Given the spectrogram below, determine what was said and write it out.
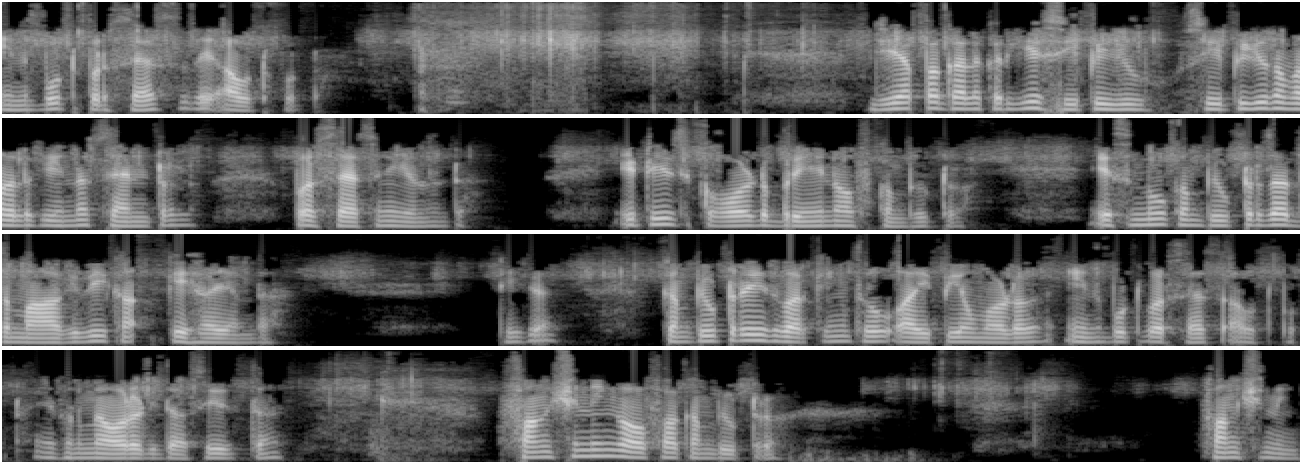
input process ਤੇ ਆਊਟਪੁੱਟ ਜੇ ਆਪਾਂ ਗੱਲ ਕਰੀਏ CPU CPU ਦਾ ਮਤਲਬ ਕੀ ਹੁੰਦਾ? Central processing unit it is called brain of computer ਇਸ ਨੂੰ ਕੰਪਿਊਟਰ ਦਾ ਦਿਮਾਗ ਵੀ ਕ- ਕਿਹਾ ਜਾਂਦਾ। ਠੀਕ ਹੈ? Computer is working through IPO model input process output ਇਹ ਤੁਹਾਨੂੰ ਮੈਂ ਆਲਰੇਡੀ ਦੱਸ ਹੀ ਦਿੱਤਾ। Functioning of a computer functioning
